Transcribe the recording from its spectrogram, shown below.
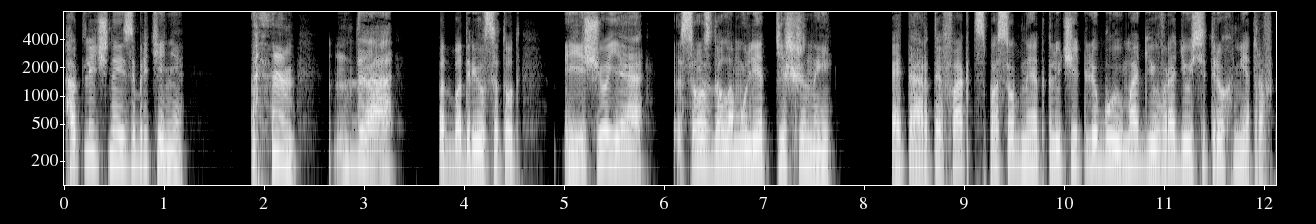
Отличное изобретение!» «Хм, да», — подбодрился тот. «Еще я создал амулет тишины. Это артефакт, способный отключить любую магию в радиусе трех метров,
